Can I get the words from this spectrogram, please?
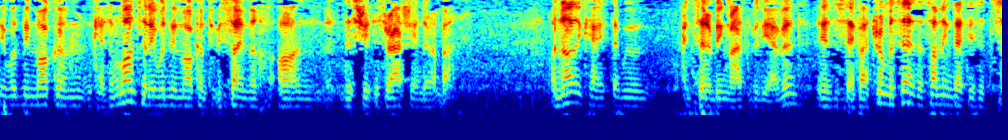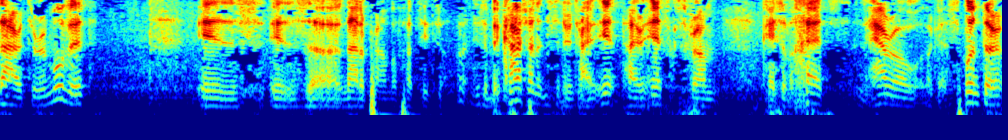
it would be mokum in case of Lanza, it would be mokum to be saimach on the Shittas Rashi and the Ramban. Another case that we would consider being matter b'diavad is the Sefer Truma says that something that is a tsar to remove it is is uh, not a problem of chatzitza. There's a big kash on it. This is entire entire asks from a case of a chetz, an arrow, like a splinter.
